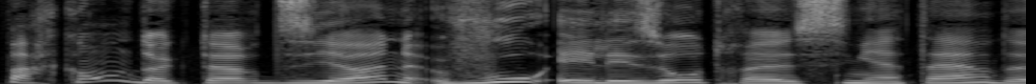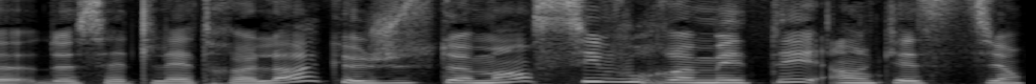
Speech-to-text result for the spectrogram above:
par contre, docteur Dionne, vous et les autres signataires de, de cette lettre-là, que justement, si vous remettez en question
